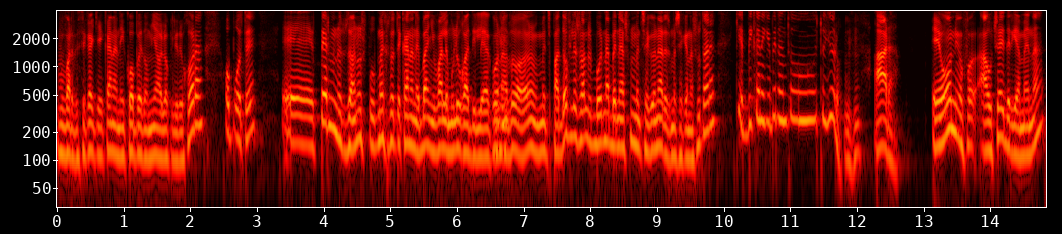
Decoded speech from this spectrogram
βομβαρδιστικά και κάνανε οικόπεδο μια ολόκληρη χώρα. Οπότε ε, παίρνουν τους Δανούς που μέχρι τότε κάνανε μπάνιο, βάλε μου λίγο αντιλιακό να δω ε, με τις παντόφλες. Ο άλλος μπορεί να μπαίνει ας πούμε, με τις αγιονάρες μέσα και να σούταρε και μπήκανε και πήραν το, το Euro. Άρα, αιώνιο φο- outsider για μένα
